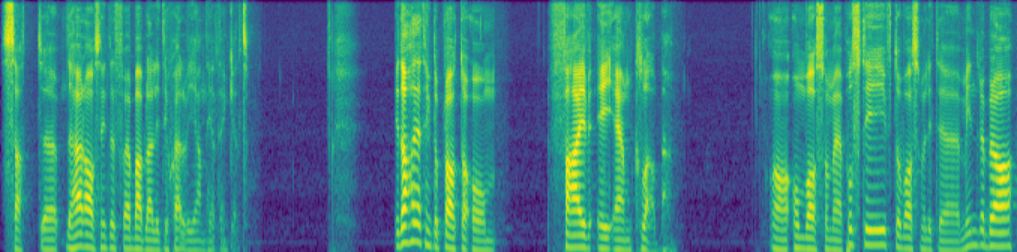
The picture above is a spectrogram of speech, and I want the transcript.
Så att eh, det här avsnittet får jag babbla lite själv igen helt enkelt. Idag hade jag tänkt att prata om 5 AM Club. Om vad som är positivt och vad som är lite mindre bra.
